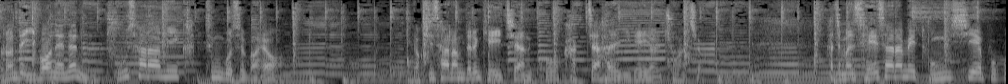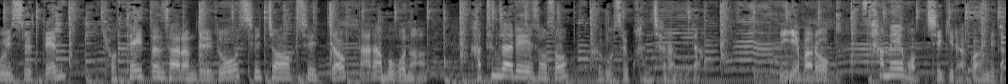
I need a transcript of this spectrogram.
그런데 이번에는 두 사람이 같은 곳을 봐요. 역시 사람들은 개의치 않고 각자 할 일에 열중하죠. 하지만 세 사람이 동시에 보고 있을 땐 곁에 있던 사람들도 슬쩍슬쩍 따라보거나 같은 자리에 서서 그곳을 관찰합니다. 이게 바로 3의 법칙이라고 합니다.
